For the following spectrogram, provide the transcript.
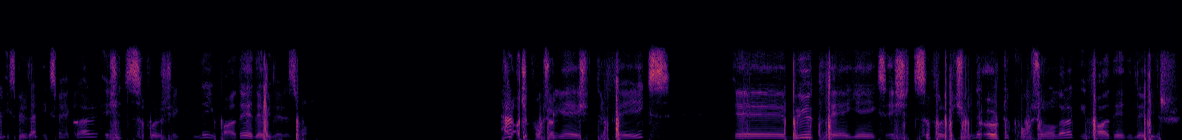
x1'den x'e kadar eşit 0 şeklinde ifade edebiliriz bunu. Her açık fonksiyon y eşittir fx e, büyük f yx eşit 0 biçiminde örtük fonksiyon olarak ifade edilebilir.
